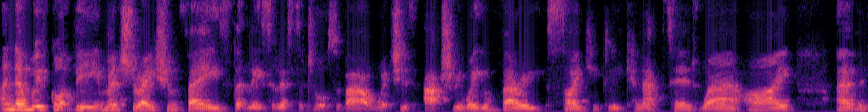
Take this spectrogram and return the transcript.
And then we've got the menstruation phase that Lisa Lister talks about, which is actually where you're very psychically connected, where I um,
